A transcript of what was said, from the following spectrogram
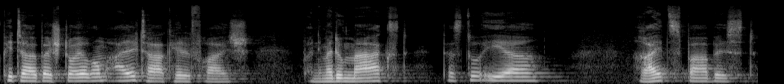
Pitta-Übersteuerung im Alltag hilfreich. Wann immer du merkst, dass du eher reizbar bist,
